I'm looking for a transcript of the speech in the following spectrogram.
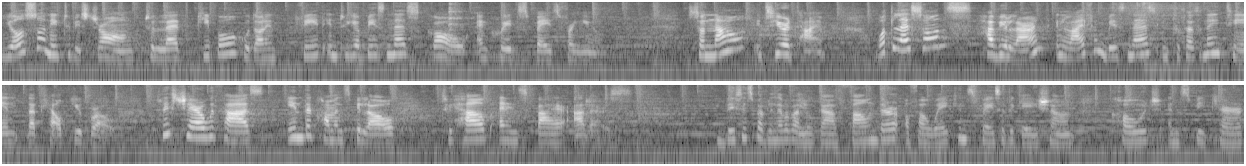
You also need to be strong to let people who don't fit into your business go and create space for you. So now it's your time. What lessons have you learned in life and business in 2018 that helped you grow? Please share with us in the comments below to help and inspire others. This is Paulina Babaluka, founder of Awaken Space Education, coach and speaker.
